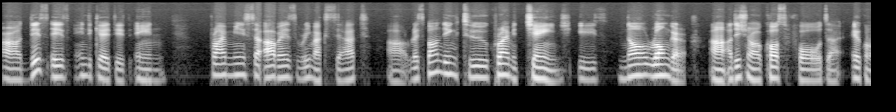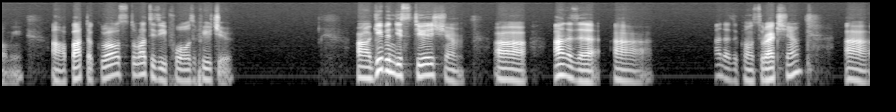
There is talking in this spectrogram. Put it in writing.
Uh, this is indicated in Prime Minister Abe's remarks that uh, responding to climate change is no longer an additional cost for the economy, uh, but a growth strategy for the future. Uh, given this situation, uh, under the uh, under the construction uh,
